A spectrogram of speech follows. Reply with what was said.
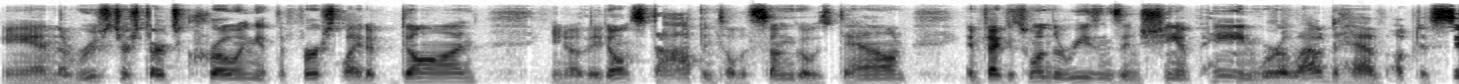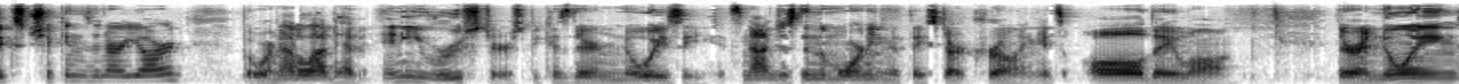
And the rooster starts crowing at the first light of dawn. You know, they don't stop until the sun goes down. In fact, it's one of the reasons in Champaign we're allowed to have up to six chickens in our yard, but we're not allowed to have any roosters because they're noisy. It's not just in the morning that they start crowing, it's all day long. They're annoying,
